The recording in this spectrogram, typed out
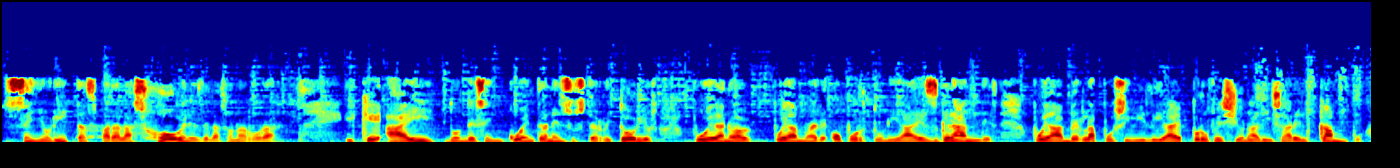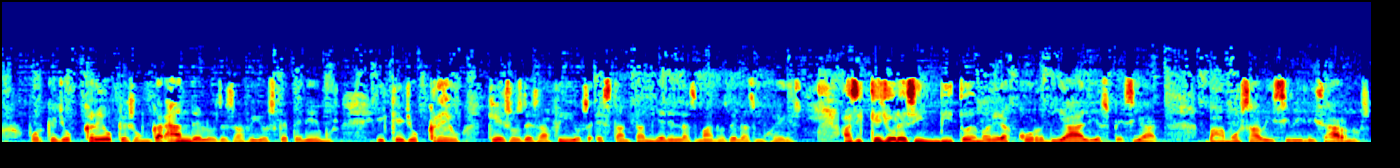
señoritas, para las jóvenes de la zona rural. Y que ahí donde se encuentran en sus territorios puedan, puedan haber oportunidades grandes, puedan ver la posibilidad de profesionalizar el campo, porque yo creo que son grandes los desafíos que tenemos y que yo creo que esos desafíos están también en las manos de las mujeres. Así que yo les invito de manera cordial y especial vamos a visibilizarnos,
